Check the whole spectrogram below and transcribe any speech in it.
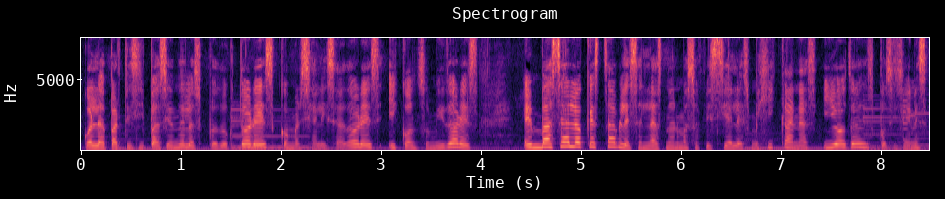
con la participación de los productores, comercializadores y consumidores, en base a lo que establecen las normas oficiales mexicanas y otras disposiciones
